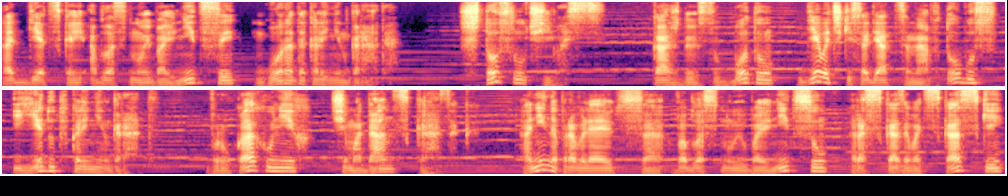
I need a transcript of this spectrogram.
от детской областной больницы города Калининграда. Что случилось? Каждую субботу девочки садятся на автобус и едут в Калининград. В руках у них чемодан сказок. Они направляются в областную больницу рассказывать сказки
